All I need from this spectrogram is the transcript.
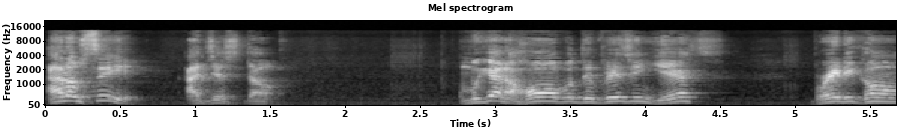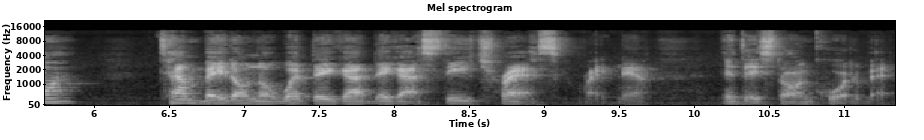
I don't see it. I just don't. we got a horrible division, yes. Brady gone. Tampa Bay don't know what they got. They got Steve Trask right now if they starting quarterback.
